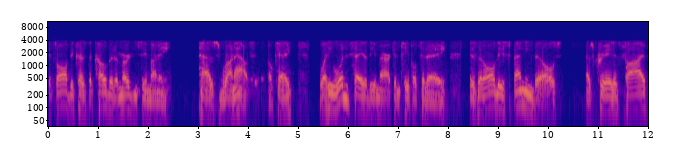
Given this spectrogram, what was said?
It's all because the COVID emergency money has run out, okay? What he wouldn't say to the American people today is that all these spending bills has created five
